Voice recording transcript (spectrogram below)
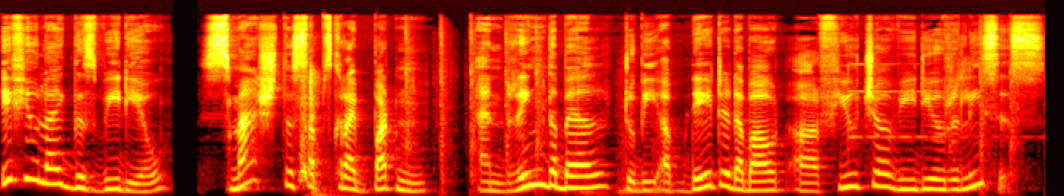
If you like this video, smash the subscribe button and ring the bell to be updated about our future video releases.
